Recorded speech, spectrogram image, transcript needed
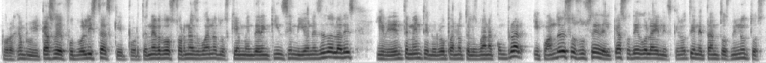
Por ejemplo, el caso de futbolistas que por tener dos torneos buenos los quieren vender en 15 millones de dólares y evidentemente en Europa no te los van a comprar. Y cuando eso sucede, el caso de Diego Lainez, que no tiene tantos minutos,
